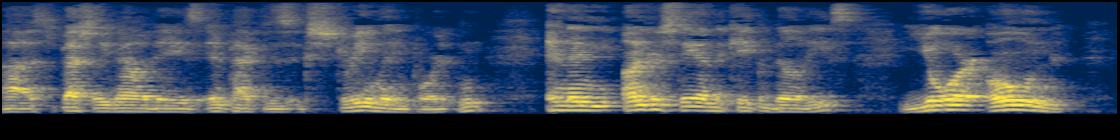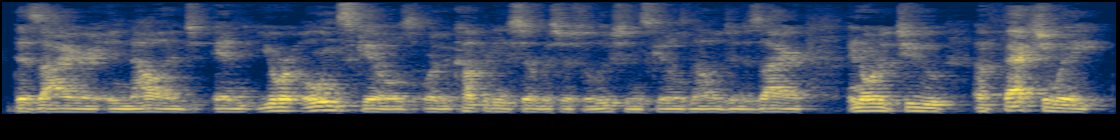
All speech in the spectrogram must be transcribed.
Uh, especially nowadays, impact is extremely important. And then understand the capabilities, your own desire and knowledge, and your own skills, or the company's service or solution skills, knowledge, and desire, in order to effectuate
